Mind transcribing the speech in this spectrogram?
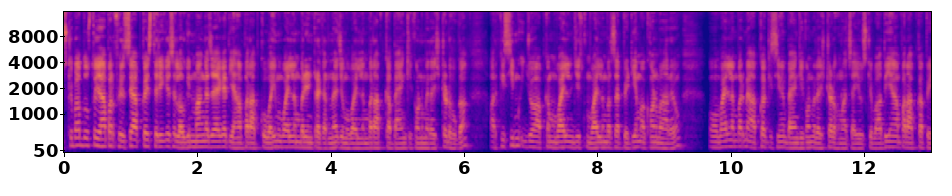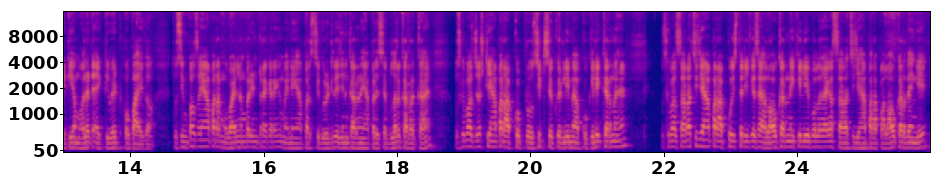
उसके बाद दोस्तों यहाँ पर फिर से आपका इस तरीके से लॉगिन मांगा जाएगा तो यहाँ पर आपको वही मोबाइल नंबर इंटर करना है, जो मोबाइल नंबर आपका बैंक अकाउंट में रजिस्टर्ड होगा। और किसी जो आपका मोबाइल जिस मोबाइल नंबर से आप पेटीएम अकाउंट बना रहे हो मोबाइल नंबर में आपका किसी में बैंक अकाउंट में रजिस्टर्ड होना चाहिए। उसके बाद ही यहाँ पर आपका पेटीएम वॉलेट एक्टिवेट हो पाएगा। तो सिंपल सा यहाँ पर आप मोबाइल नंबर इंटर करेंगे। मैंने यहाँ पर सिक्योरिटी रीजन कारण यहाँ पर इसे ब्लर कर रखा है। उसके बाद जस्ट यहाँ पर आपको प्रोसीड सिक्योरली में आपको क्लिक करना है। उसके बाद सारा चीज़ यहाँ पर आपको इस तरीके से अलाउ करने के लिए बोला जाएगा। सारा चीज़ यहाँ पर आप अलाउ कर देंगे।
